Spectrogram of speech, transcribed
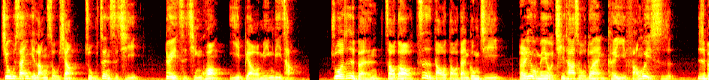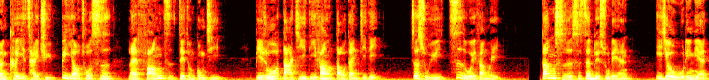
鸠山一郎首相主政时期，对此情况已表明立场：若日本遭到自导导弹攻击，而又没有其他手段可以防卫时，日本可以采取必要措施来防止这种攻击。比如打击敌方导弹基地，这属于自卫范围。当时是针对苏联。一九五零年，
